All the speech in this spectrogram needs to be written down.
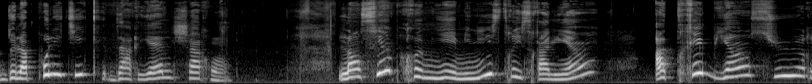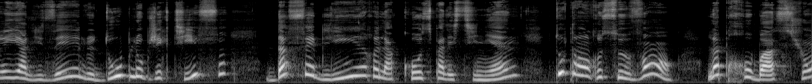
de la politique d'Ariel Sharon. L'ancien premier ministre israélien a très bien su réaliser le double objectif d'affaiblir la cause palestinienne tout en recevant l'approbation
